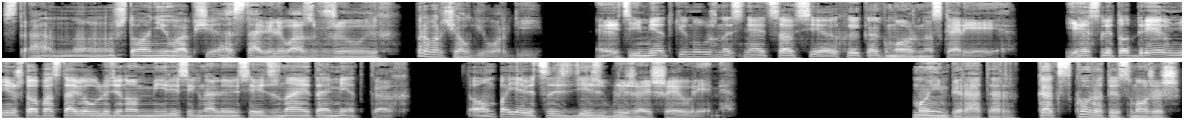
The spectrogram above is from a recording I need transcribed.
«Странно, что они вообще оставили вас в живых», — проворчал Георгий. «Эти метки нужно снять со всех и как можно скорее. Если тот древний, что поставил в ледяном мире сигнальную сеть, знает о метках, то он появится здесь в ближайшее время». «Мой император, как скоро ты сможешь?»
